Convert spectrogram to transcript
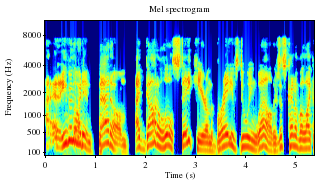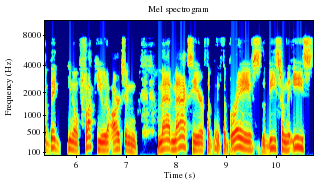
I, even though I didn't bet them, I've got a little stake here on the Braves doing well. There's just kind of a like a big you know fuck you to Arch and Mad Max here. If the if the Braves, the beast from the East,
